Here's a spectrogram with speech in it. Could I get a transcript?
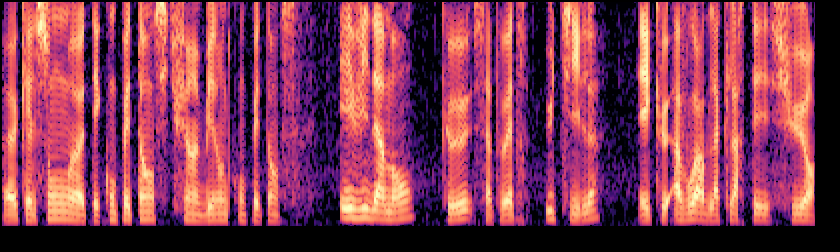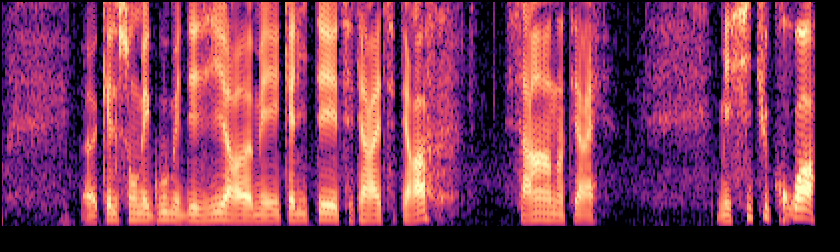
euh, quelles sont tes compétences si tu fais un bilan de compétences. Évidemment que ça peut être utile et que avoir de la clarté sur quels sont mes goûts, mes désirs, mes qualités, etc., etc., ça a un intérêt. Mais si tu crois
